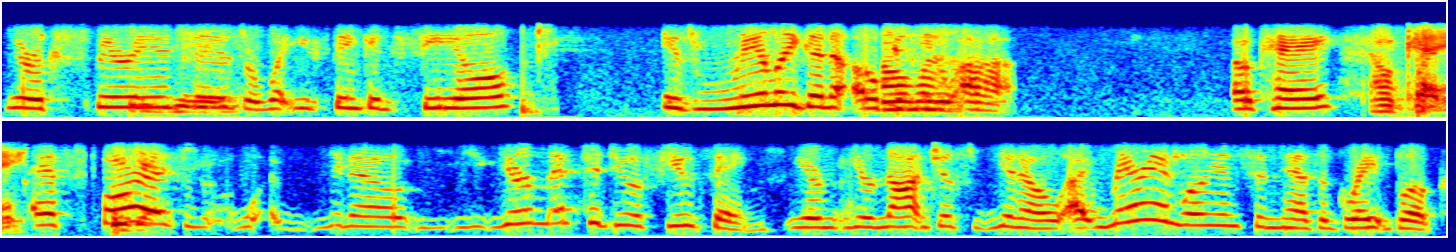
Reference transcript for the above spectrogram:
your experiences Mhm. or what you think and feel is really going to open Oh, wow. you up. Okay? okay. But as far Yes. as you know, you're meant to do a few things. You're you're not just you know. Marianne Williamson has a great book.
